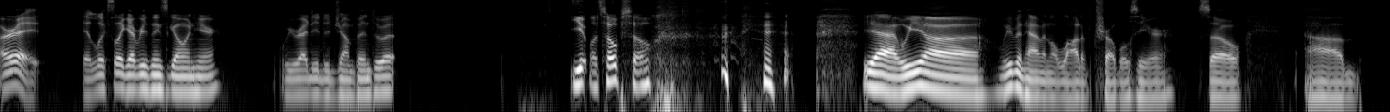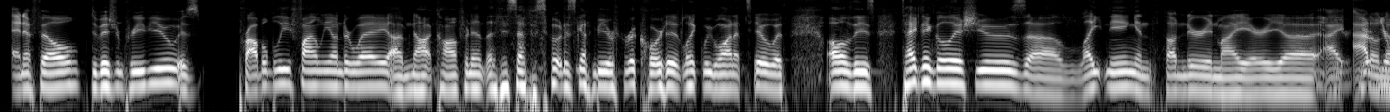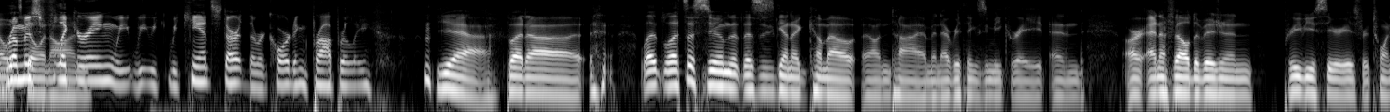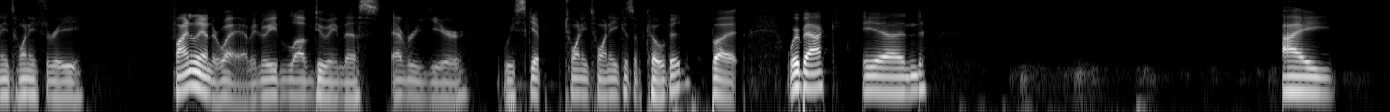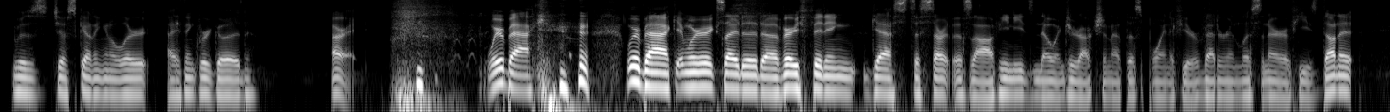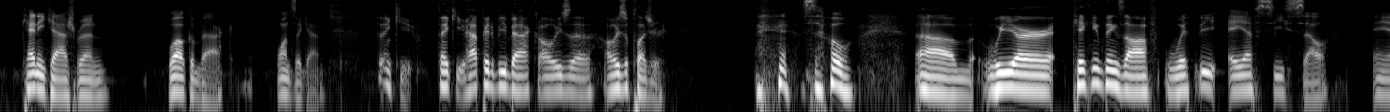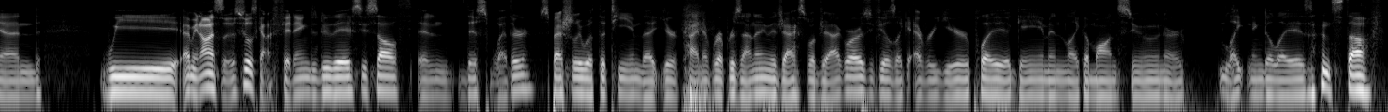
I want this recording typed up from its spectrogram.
All right. It looks like everything's going here. We ready to jump into it? Yep. Let's hope so. yeah, we uh we've been having a lot of troubles here. So, um NFL division preview is probably finally underway. I'm not confident that this episode is going to be recorded like we want it to with all of these technical issues, uh, lightning and thunder in my area. I, I don't your know. Your room is flickering. We, we we can't start the recording properly. yeah, but uh, let let's assume that this is going to come out on time and everything's going to be great and our NFL division preview series for 2023 finally underway. I mean, we love doing this every year. We skipped 2020 because of COVID, but we're back and I was just getting an alert. I think we're good. All right. we're back. we're back and we're excited. A very fitting guest to start this off. He needs no introduction at this point if you're a veteran listener, if he's done it. Kenny Cashman, welcome back once again. Thank you. Thank you. Happy to be back. Always a always a pleasure. so um, we are kicking things off with the AFC South and we I mean honestly this feels kind of fitting to do the AFC South in this weather, especially with the team that you're kind of representing, the Jacksonville Jaguars. It feels like every year play a game in like a monsoon or lightning delays and stuff.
